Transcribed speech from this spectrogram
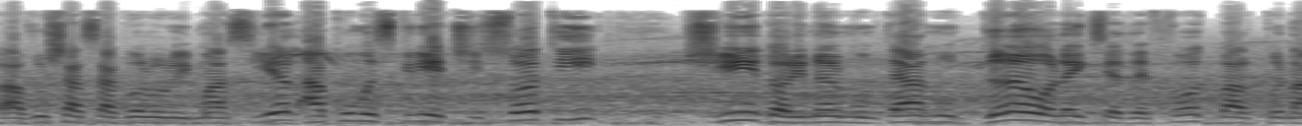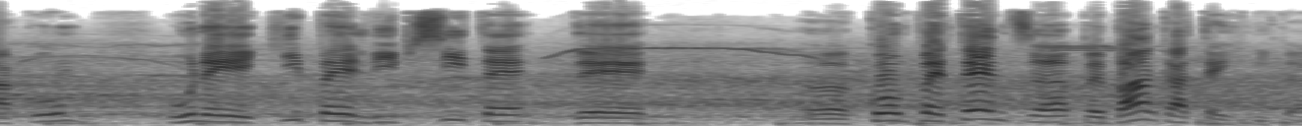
a avut șansa golului Masiel, acum scrie Cisoti și Dorinel Munteanu dă o lecție de fotbal până acum unei echipe lipsite de uh, competență pe banca tehnică.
